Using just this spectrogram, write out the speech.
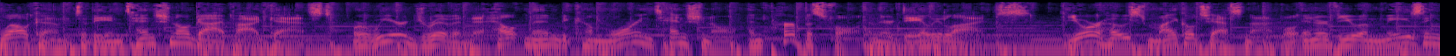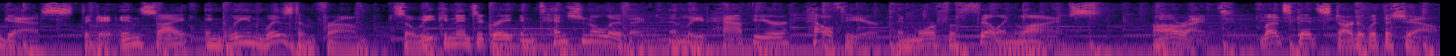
Welcome to the Intentional Guy Podcast, where we are driven to help men become more intentional and purposeful in their daily lives. Your host, Michael Chestnut, will interview amazing guests to get insight and glean wisdom from so we can integrate intentional living and lead happier, healthier, and more fulfilling lives. All right, let's get started with the show.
